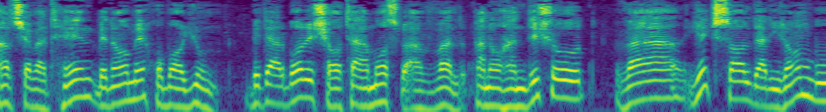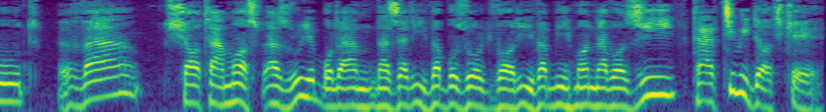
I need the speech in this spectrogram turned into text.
عرض شود هند به نام همایون به دربار شاه تماس به اول پناهنده شد و یک سال در ایران بود و شاه تماس از روی بلند نظری و بزرگواری و میهمان نوازی ترتیبی داد که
